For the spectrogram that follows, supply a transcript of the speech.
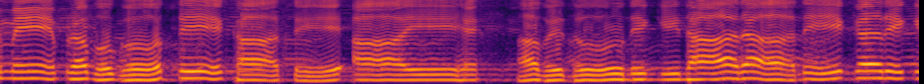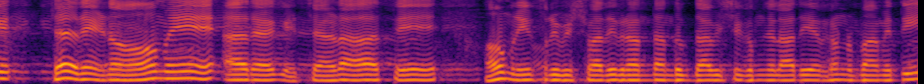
में प्रभु गोते खाते आए हैं। अब दूध की धारा दे करके चरणों में अर्घ चढ़ाते। ओम श्री विश्वादिव्रांतान दुग्धाभिषेकम जलादि अर्घन पामिति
